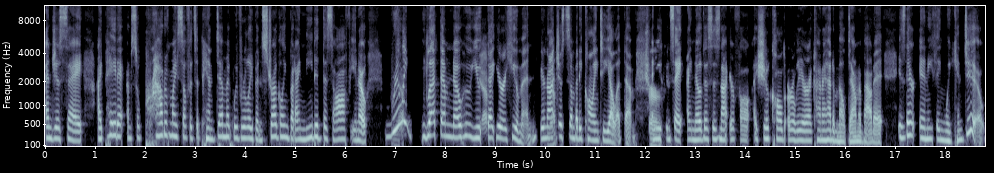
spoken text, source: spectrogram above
And just say, I paid it. I'm so proud of myself. It's a pandemic. We've really been struggling, but I needed this off. You know, really let them know who you Yep. that you're a human. You're not Yep. just somebody calling to yell at them. Sure. And you can say, I know this is not your fault. I should have called earlier. I kind of had a meltdown about it. Is there anything we can do?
